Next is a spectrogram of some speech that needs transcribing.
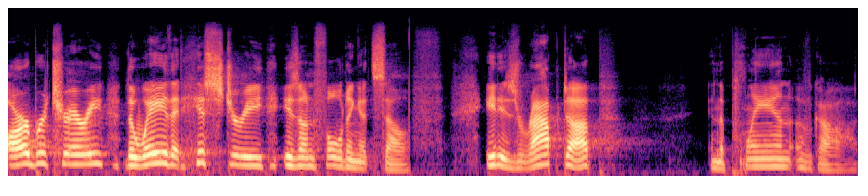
arbitrary the way that history is unfolding itself. It is wrapped up in the plan of God,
